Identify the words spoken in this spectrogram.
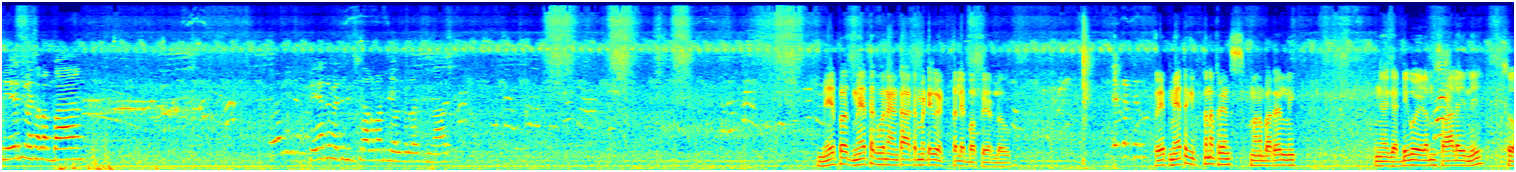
పేరు పెట్టాలబ్బా. పేరు పెట్టి మీకు అలవాటు చేయాల్సిందా మేప మేతకు పోయినా అంటే ఆటోమేటిక్గా పెట్టలే బా పేర్లు. రేపు మేతకి ఇస్తున్నా ఫ్రెండ్స్ మన బర్రెల్ని. ఇంకా గడ్డి కోయడం చాలా అయింది సో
